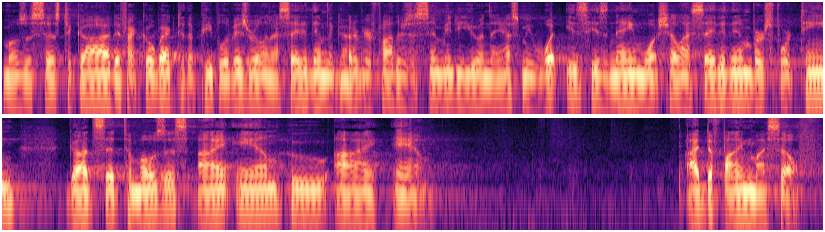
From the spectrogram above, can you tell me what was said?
Moses says to God, If I go back to the people of Israel and I say to them, The God of your fathers has sent me to you, and they ask me, What is his name? What shall I say to them? Verse 14, God said to Moses, I am who I am. I define myself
